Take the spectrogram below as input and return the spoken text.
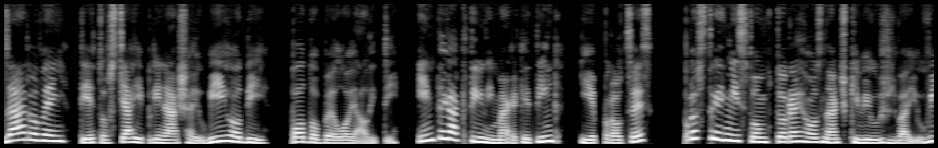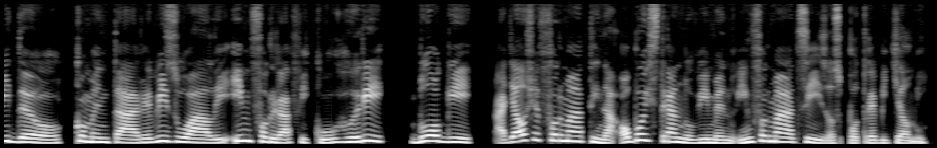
Zároveň tieto vzťahy prinášajú výhody v podobe lojality. Interaktívny marketing je proces, prostredníctvom ktorého značky využívajú video, komentáre, vizuály, infografiku, hry, blogy a ďalšie formáty na obojstrannú výmenu informácií so spotrebiteľmi.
